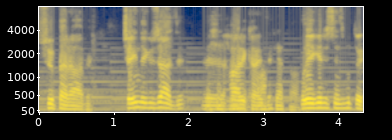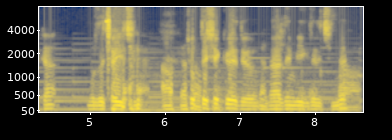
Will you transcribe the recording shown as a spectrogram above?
Süper abi. Çayın da güzeldi. Ee, harikaydı. Afiyet olsun. Buraya gelirseniz mutlaka burada çay için. Afiyet Çok olsun. teşekkür ediyorum Ben verdiğin teşekkür bilgiler için de. Sağ ol.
